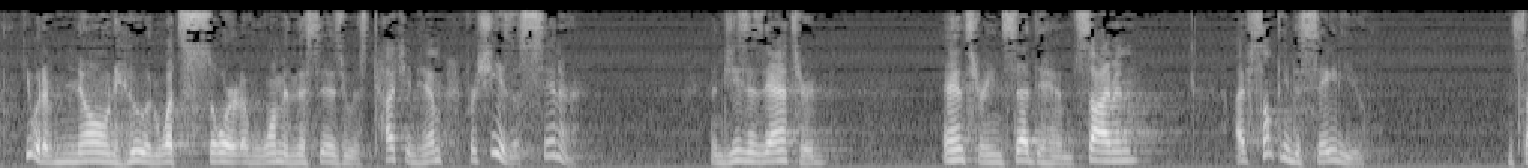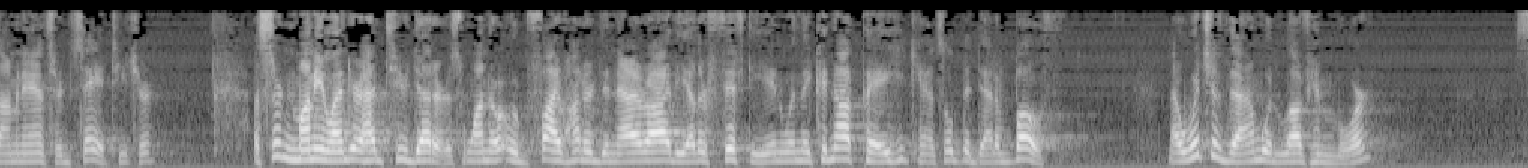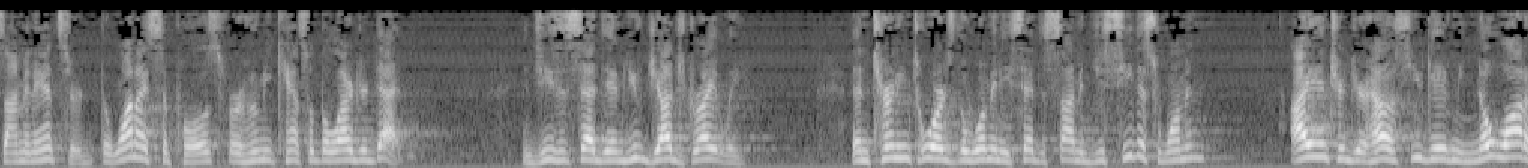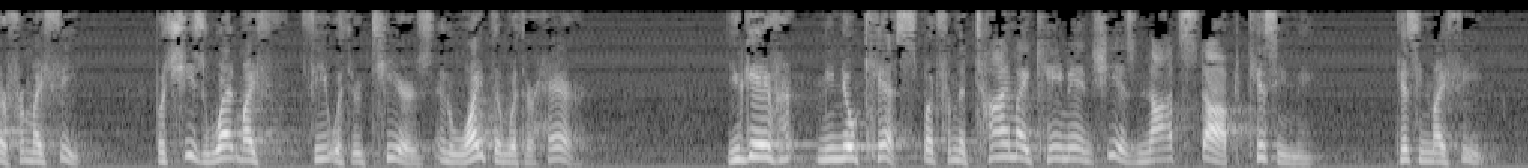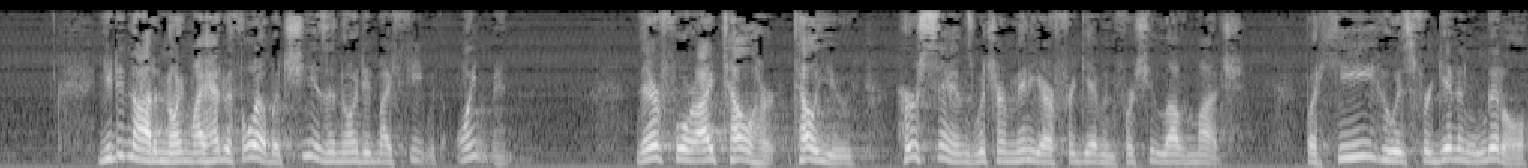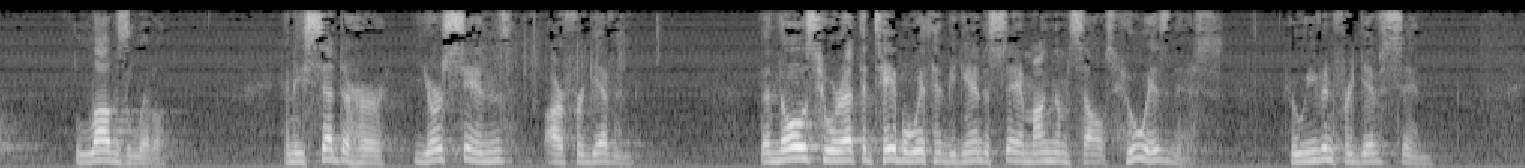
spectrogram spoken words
he would have known who and what sort of woman this is who is touching him, for she is a sinner. And Jesus answered, answering said to him, Simon, I have something to say to you. And Simon answered, say it, teacher. A certain moneylender had two debtors. One owed 500 denarii, the other 50, and when they could not pay, he canceled the debt of both. Now which of them would love him more? Simon answered, the one I suppose for whom he canceled the larger debt. And Jesus said to him, you've judged rightly. Then turning towards the woman, he said to Simon, do you see this woman? I entered your house, you gave me no water for my feet, but she's wet my feet with her tears and wiped them with her hair. You gave me no kiss, but from the time I came in, she has not stopped kissing me, kissing my feet. You did not anoint my head with oil, but she has anointed my feet with ointment. Therefore I tell her, tell you, her sins, which are many, are forgiven, for she loved much. But he who is forgiven little, loves little. And he said to her, your sins are forgiven. Then those who were at the table with him began to say among themselves, who is this who even forgives sin?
